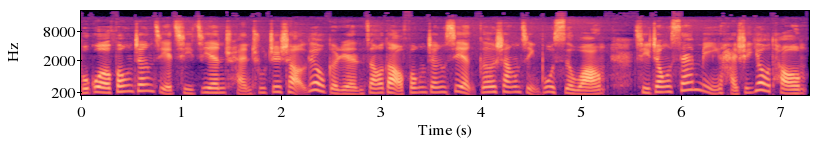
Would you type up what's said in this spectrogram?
不过，风筝节期间传出至少六个人遭到风筝线割伤颈部死亡，其中三名还是幼童，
